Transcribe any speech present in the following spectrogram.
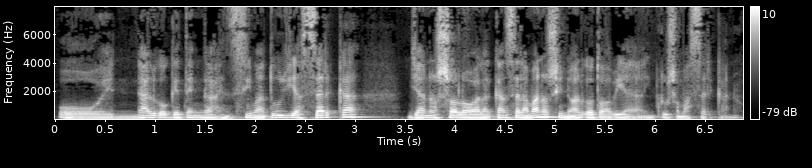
o en algo que tengas encima tuya cerca, ya no solo al alcance de la mano, sino algo todavía incluso más cercano.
